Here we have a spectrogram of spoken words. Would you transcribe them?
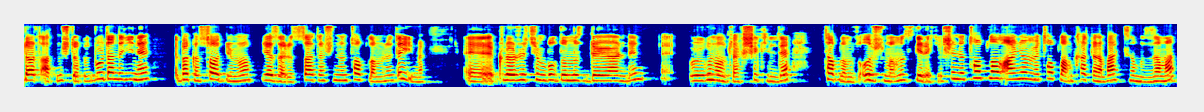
4.69. Buradan da yine e, bakın sodyumu yazarız. Zaten şunun toplamını değil mi? E, klorür için bulduğumuz değerin uygun olacak şekilde tablomuzu oluşturmamız gerekiyor. Şimdi toplam anyon ve toplam katyona baktığımız zaman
